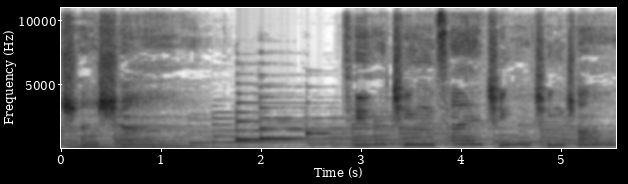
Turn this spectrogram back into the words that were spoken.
成沙，提琴在轻轻唱，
